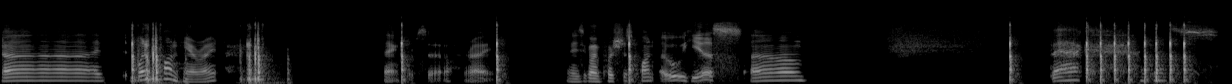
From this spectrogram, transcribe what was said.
Uh, one pawn here, right? I think so, right. And he's going to push this pawn. Oh, yes. Um, back, I guess.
